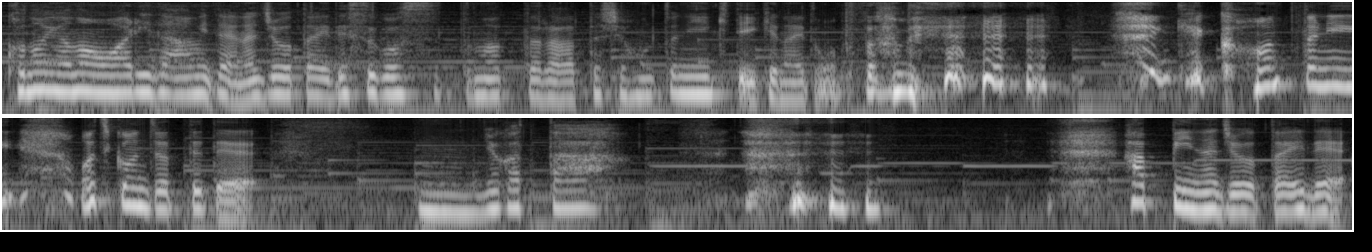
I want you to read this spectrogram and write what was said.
この世の終わりだみたいな状態で過ごすとなったら私本当に生きていけないと思ってたので 結構本当に落ち込んじゃっててうんよかった ハッピーな状態で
